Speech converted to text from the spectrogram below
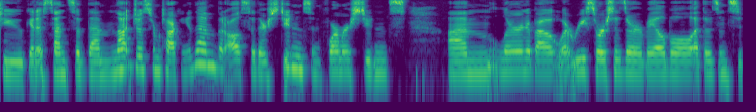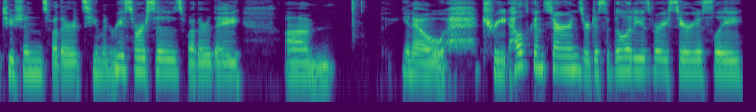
to get a sense of them, not just from talking to them, but also their students and former students. Um, learn about what resources are available at those institutions, whether it's human resources, whether they um, you know, treat health concerns or disabilities very seriously,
